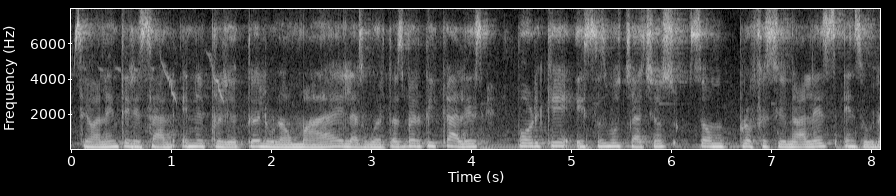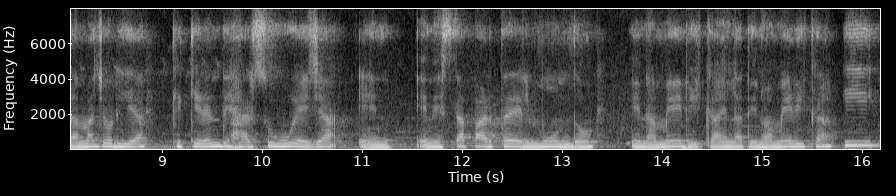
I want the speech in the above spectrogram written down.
se van a interesar en el proyecto de Luna Humada de las huertas verticales porque estos muchachos son profesionales en su gran mayoría que quieren dejar su huella en, en esta parte del mundo, en América, en Latinoamérica y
